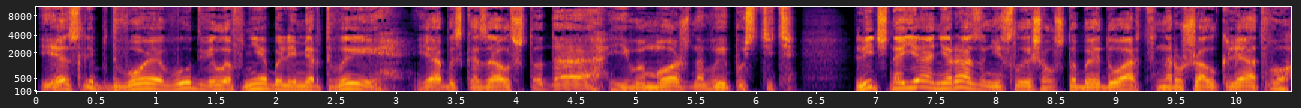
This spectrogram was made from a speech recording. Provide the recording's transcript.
Если б двое Вудвиллов не были мертвы, я бы сказал, что да, его можно выпустить. Лично я ни разу не слышал, чтобы Эдуард нарушал клятву.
